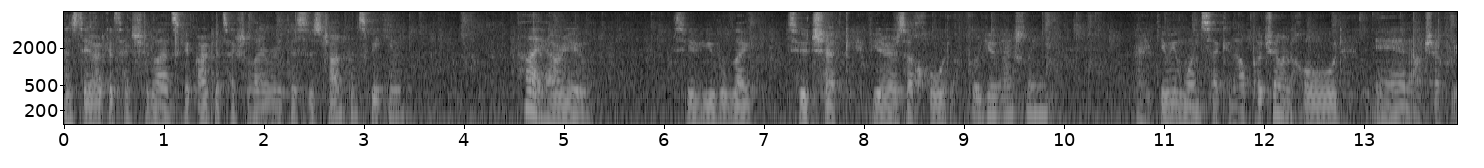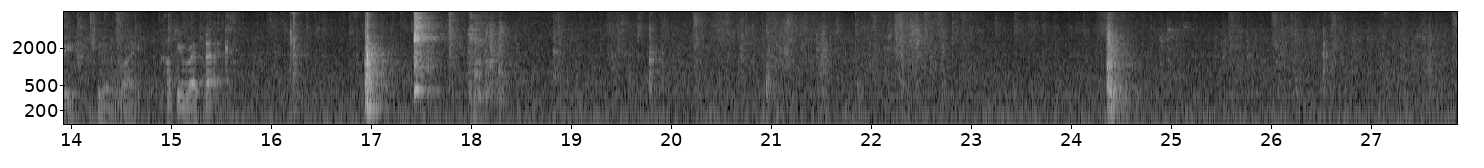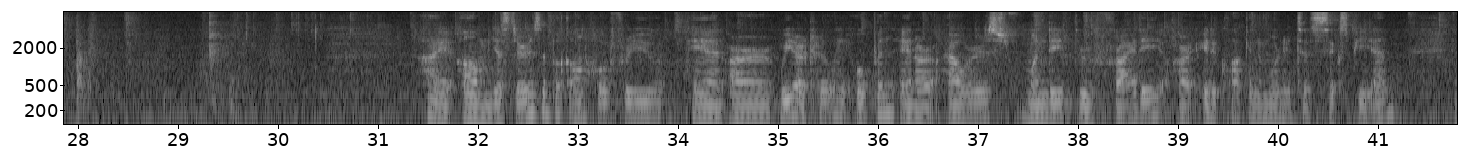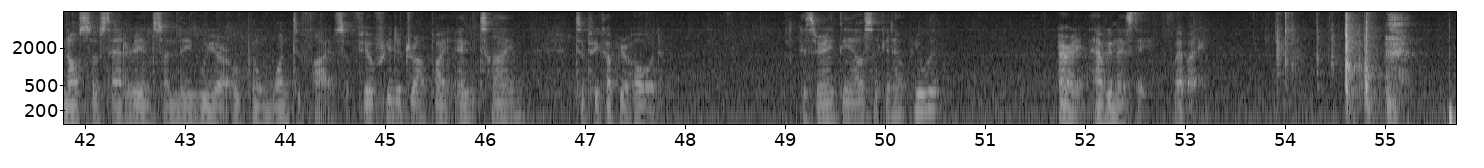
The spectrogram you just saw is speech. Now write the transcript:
Penn State Architecture Landscape Architecture Library. This is Jonathan speaking. Hi, how are you? So you would like to check if there's a hold for you actually? Alright, give me one second. I'll put you on hold and I'll check for you. Give me right. I'll be right back. Hi, um, yes, there is a book on hold for you, and our we are currently open, and our hours Monday through Friday are eight o'clock in the morning to six p.m. And also Saturday and Sunday we are open one to five. So feel free to drop by anytime to pick up your hold. Is there anything else I could help you with? All right, have a nice day. Bye bye.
